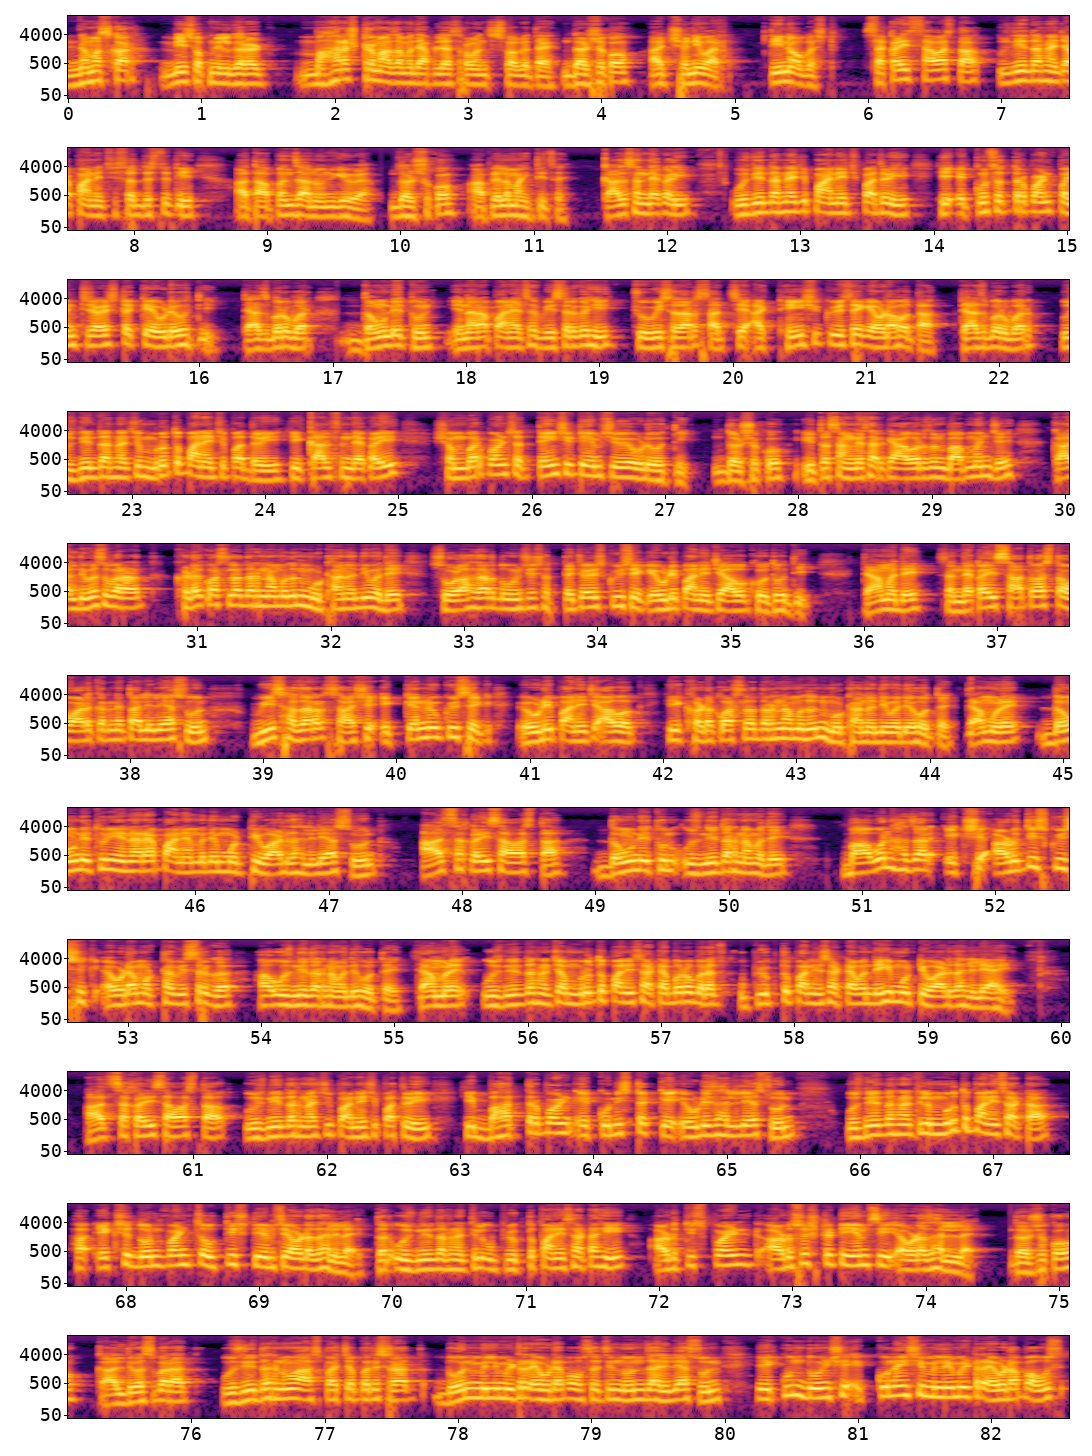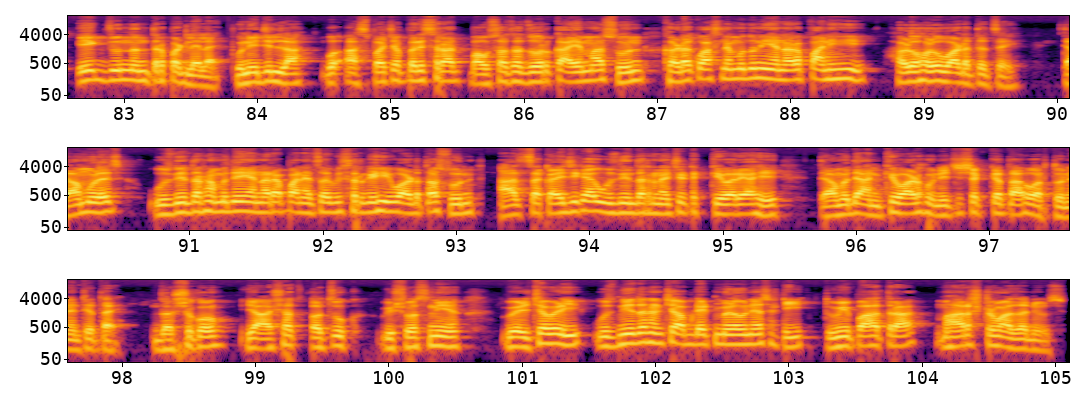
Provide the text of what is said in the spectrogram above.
नमस्कार मी स्वप्नील गरड. महाराष्ट्र माझामध्ये आपल्या सर्वांचं स्वागत आहे. दर्शको आज शनिवार तीन ऑगस्ट. सकाळी सहा वाजता उजनी धरणाच्या पाण्याची सद्यस्थिती आता आपण जाणून घेऊया. दर्शको आपल्याला माहितीच आहे. काल संध्याकाळी उजनी धरणाची पाण्याची पातळी ही एकोणसत्तर पॉईंट पंचेचाळीस टक्के एवढी होती. त्याचबरोबर दौंड येथून येणारा पाण्याचा विसर्गही चोवीस हजार सातशे अठ्ठ्याऐंशी क्युसेक एवढा होता. त्याचबरोबर उजनी धरणाची मृत पाण्याची पातळी ही काल संध्याकाळी शंभर पॉईंट सत्याऐंशी टी एवढी होती. दर्शको इथं सांगण्यासारख्या आवर्जून बाब म्हणजे काल दिवसभरात खडकवासला धरणामधून मुठा नदीमध्ये सोळा हजार दोनशे सत्तेचाळीस क्युसेक एवढी पाण्याची आवक होत होती. त्यामध्ये संध्याकाळी सात वाजता वाढ करण्यात आलेली असून वीस हजार सहाशे एक्क्याण्णव क्युसेक एवढी पाण्याची आवक ही खडकवासला धरणामधून मुठा नदीमध्ये होत. आहे त्यामुळे दौंड येथून येणाऱ्या पाण्यामध्ये मोठी वाढ झालेली असून आज सकाळी सहा वाजता दौंड येथून उजनी धरणामध्ये बावन्न हजार एकशे अडतीस क्युसेक एवढा मोठा विसर्ग हा उजनी धरणामध्ये होत आहे त्यामुळे उजनी धरणाच्या मृत पाणी साठ्याबरोबरच उपयुक्त पाणी साठ्यामध्येही मोठी वाढ झालेली आहे. आज सकाळी सहा वाजता उजनी धरणाची पाण्याची पातळी ही बहात्तर पॉईंट एकोणीस टक्के एवढी झालेली असून उजनी धरणातील मृत पाणी साठा हा एकशे दोन पॉईंट चौतीस टीएमसी एवढा झालेला आहे. तर उजनी धरणातील उपयुक्त पाणी साठा ही अडतीस पॉईंट अडुसष्ट टीएमसी एवढा झालेला आहे. दर्शको काल दिवसभरात उजनी धरण व आसपासच्या परिसरात दोन मिलीमीटर एवढ्या पावसाची नोंद झालेली असून एकूण दोनशे एकोणऐंशी मिलीमीटर एवढा पाऊस एक जून नंतर पडलेला आहे. पुणे जिल्हा व आसपासच्या परिसरात पावसाचा जोर कायम असून खडकवासल्यामधून येणारं पाणीही हळूहळू वाढतच आहे. त्यामुळेच उजनी धरणामध्ये येणाऱ्या पाण्याचा विसर्गही वाढत असून आज सकाळी जी काय उजनी धरणाची टक्केवारी आहे त्यामध्ये आणखी वाढ होण्याची शक्यता वर्तवण्यात येत आहे. दर्शको या अशाच अचूक विश्वसनीय वेळच्या वेळी उजनी धरणाचे अपडेट मिळवण्यासाठी तुम्ही पाहत राहा महाराष्ट्र माझा न्यूज.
